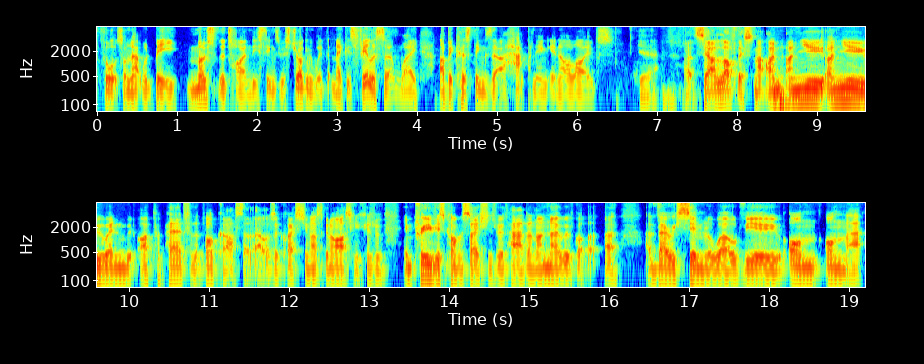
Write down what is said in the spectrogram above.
thoughts on that would be most of the time these things we're struggling with that make us feel a certain way are because things that are happening in our lives. Yeah, uh, see, I love this. Now, I, I, knew, I knew when I prepared for the podcast that that was a question I was going to ask you because in previous conversations we've had, and I know we've got a, a very similar worldview on on that,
